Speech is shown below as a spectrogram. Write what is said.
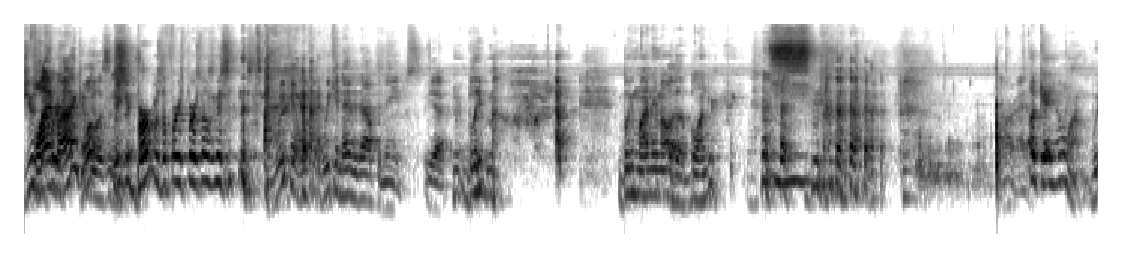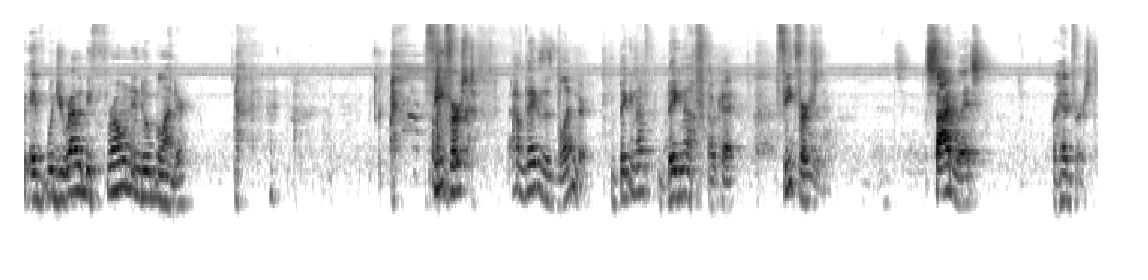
she was Flying the first, Brian could well, be listening. We to could, this. Bert was the first person I was going to send this to. We can, we can we can edit out the names. Yeah. Bleep my, bleep my name out with a blunder. All right. Okay, hold on. Would, if, would you rather be thrown into a blender? Feet first. How big is this blender? Big enough. Big enough. Okay. Feet first. Sideways. Or head first.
